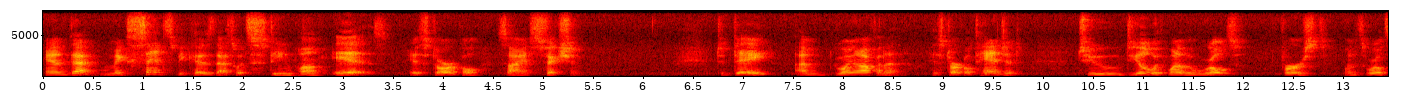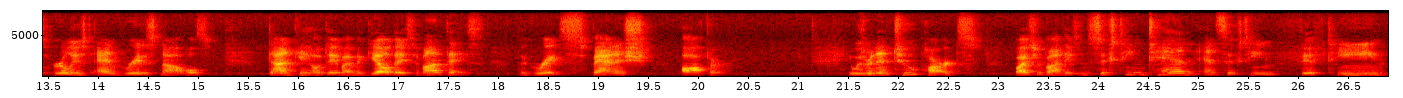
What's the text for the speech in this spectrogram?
And that makes sense because that's what steampunk is, historical science fiction. Today I'm going off on a historical tangent to deal with one of the world's first, one of the world's earliest and greatest novels, Don Quixote by Miguel de Cervantes, the great Spanish author. It was written in two parts by Cervantes in 1610 and 1615.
